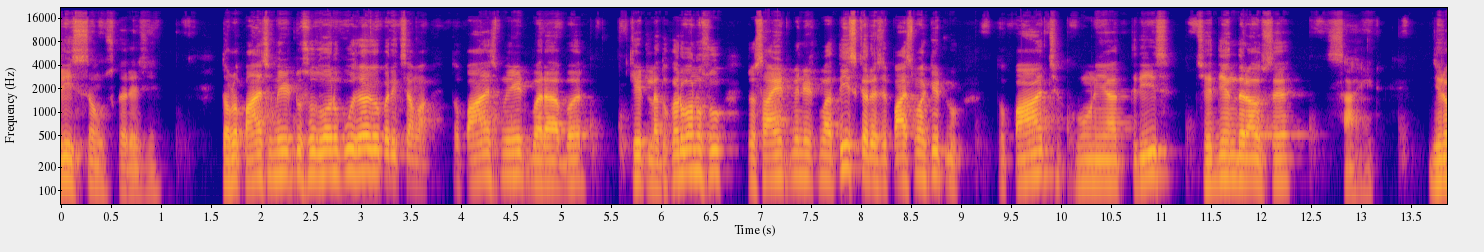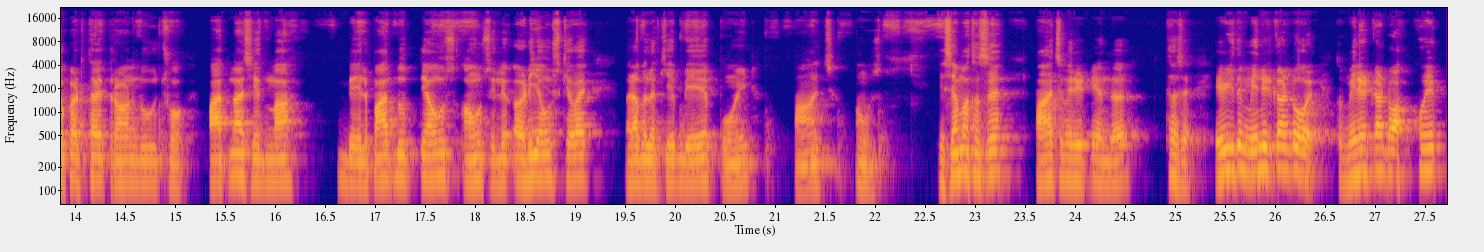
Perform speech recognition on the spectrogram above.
ત્રીસ અંશ કરે છે. તો આપણે પાંચ મિનિટનું શોધવાનું પૂછાયું પરીક્ષામાં, તો પાંચ મિનિટ બરાબર કેટલા? તો કરવાનું શું? જો સાહીઠ મિનિટમાં ત્રીસ કરે છે, પાંચમાં કેટલું? તો પાંચ ગુણ્યા ત્રીસ છેદની અંદર આવશે સાહીઠ. જીરો કટ થાય ત્રણ દુ છ. પાંચના છેદમાં બે, એટલે પાંચ દૂત્યાંશ અંશ, એટલે અઢી અંશ કહેવાય. બરાબર લખીએ બે પોઈન્ટ પાંચ અંશ. એ શેમાં થશે? પાંચ મિનિટની અંદર થશે. એવી રીતે મિનિટ કાંટો હોય, તો મિનિટ કાંટો આખો એક,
